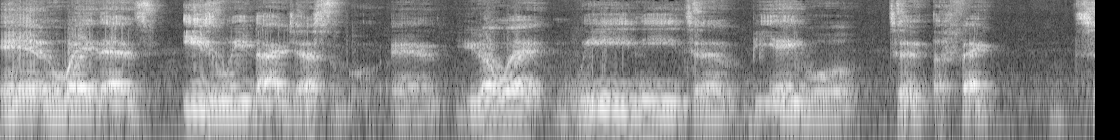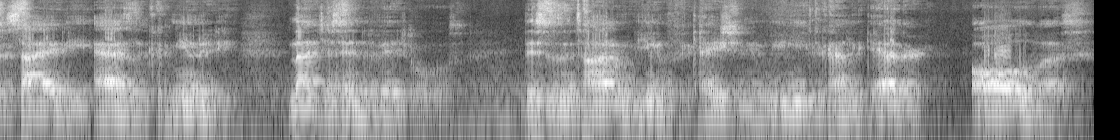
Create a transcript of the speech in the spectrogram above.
in a way that's easily digestible. And you know what? We need to be able to affect society as a community, not just individuals. This is a time of unification, and we need to come together, all of us,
